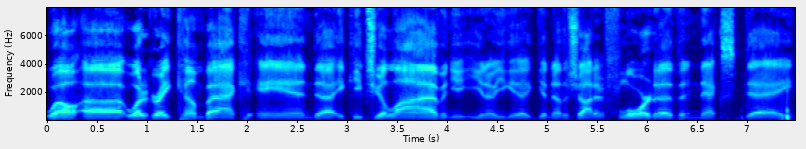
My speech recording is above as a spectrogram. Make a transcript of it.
Well, uh, what a great comeback, and uh, it keeps you alive, and you you know you get another shot at Florida the next day.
